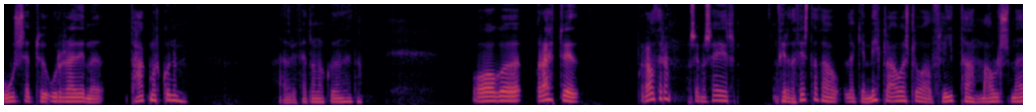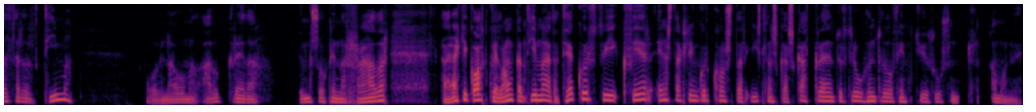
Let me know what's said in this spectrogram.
búsettu úrræði með takmörkunum. Það verið fellan okkur um þetta. Og rætt við ráþeira sem að segir fyrir það fyrsta þá leggja mikla áherslu að flýta máls meðferðar tíma og við náum að afgreða umsóknina hraðar. Það er ekki gott hver langan tíma þetta tekur því hver einstaklingur kostar íslenska skattgreðendur 350.000 á mánuði.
